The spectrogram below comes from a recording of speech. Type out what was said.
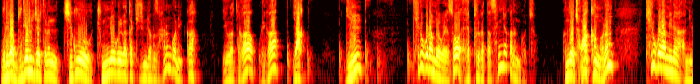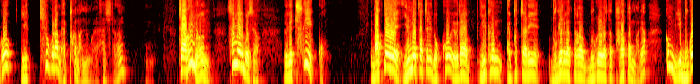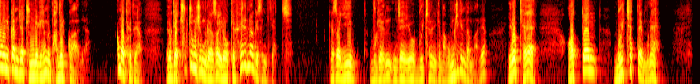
우리가 무게를 잴 때는 지구 중력을 갖다 기준 잡아서 하는 거니까 이걸 갖다가 우리가 약 1kg이라고 해서 F를 갖다 생략하는 거죠. 근데 정확한 거는 킬로그램이 아니고 1kg F가 맞는 거예요, 사실은. 자, 그러면 생각해 보세요. 여기 축이 있고 막대 1m짜리 놓고 여기다가 1kg F짜리 무게를 갖다가 무게를 갖다 달았단 말이야. 그럼 이게 무거우니까 이제 중력의 힘을 받을 거 아니야. 그럼 어떻게 돼요? 여기가 축중심으로 해서 이렇게 회전력이 생기겠지. 그래서 이 무게는 이제 이 물체는 이렇게 막 움직인단 말이야. 이렇게 어떤 물체 때문에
